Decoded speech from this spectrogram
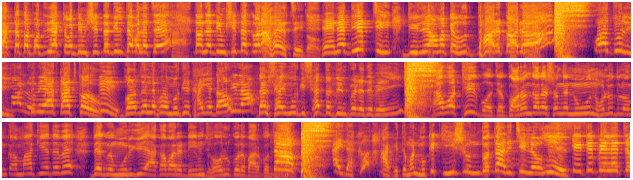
ডাক্তার তোর প্রতিদিন একটা করে ডিম সিদ্ধ গিলতে বলেছে। হ্যাঁ। তাহলে ডিম সিদ্ধ করা হয়েছে। এনে দিচ্ছি গিলে আমাকে উদ্ধার করো। ও জুলি তুমি এক কাজ করো গরম জলে পুরো মুরগি খাইয়ে দাও দিলাম। ব্যবসায়ী মুরগি সেদ্ধ ডিম পেড়ে দেবে। হ্যাঁ ও ঠিক বলছে। গরম জলের সঙ্গে নুন হলুদ লঙ্কা মাখিয়ে দেবে দেখবে মুরগি একেবারে ডিম ঝোল করে বার করে দেবে। এই দেখো আগে তোমার মুখে কি সুন্দর দাঁড়িয়ে ছিল। কেটে ফেলেছো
